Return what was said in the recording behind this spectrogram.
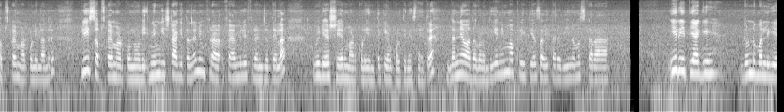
ಸಬ್ಸ್ಕ್ರೈಬ್ ಮಾಡ್ಕೊಂಡಿಲ್ಲ ಅಂದರೆ ಪ್ಲೀಸ್ ಸಬ್ಸ್ಕ್ರೈಬ್ ಮಾಡ್ಕೊಂಡು ನೋಡಿ. ನಿಮ್ಗೆ ಇಷ್ಟ ಆಗಿತ್ತಂದರೆ ನಿಮ್ಮ ಫ್ರಾ ಫ್ಯಾಮಿಲಿ ಫ್ರೆಂಡ್ ಜೊತೆ ಎಲ್ಲ ವಿಡಿಯೋ ಶೇರ್ ಮಾಡ್ಕೊಳ್ಳಿ ಅಂತ ಕೇಳ್ಕೊಳ್ತೀನಿ ಸ್ನೇಹಿತರೆ. ಧನ್ಯವಾದಗಳೊಂದಿಗೆ ನಿಮ್ಮ ಪ್ರೀತಿಯ ಸವಿತಾ ರವಿ, ನಮಸ್ಕಾರ. ಈ ರೀತಿಯಾಗಿ ದುಂಡು ಮಲ್ಲಿಗೆ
